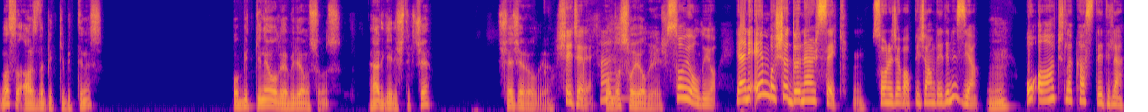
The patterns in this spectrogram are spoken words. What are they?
nasıl arzda bitki bittiniz? O bitki ne oluyor biliyor musunuz? Her geliştikçe şecer oluyor. Şecere. O da soy oluyor işte. Soy oluyor. Yani en başa dönersek, Hı. sonra cevaplayacağım dediniz ya, Hı o ağaçla kastedilen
